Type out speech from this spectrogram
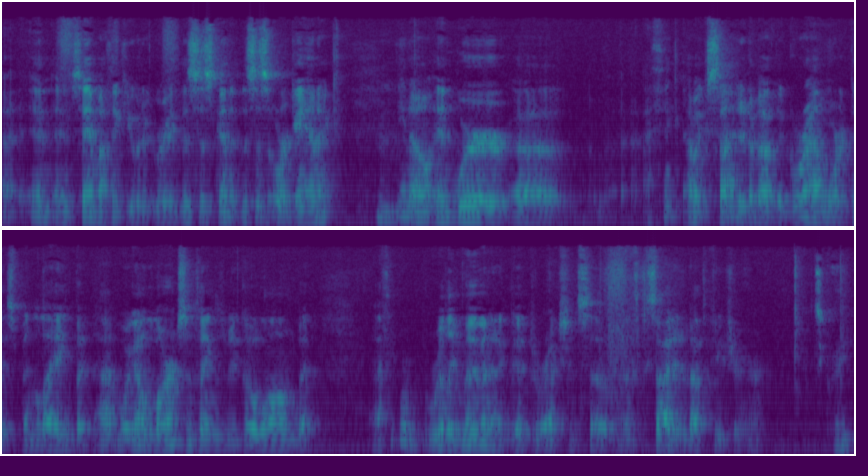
uh, and, and Sam, I think you would agree. This is gonna, this is organic, you know, and we're. Uh, I think I'm excited about the groundwork that's been laid, but uh, we're going to learn some things as we go along. But I think we're really moving in a good direction. So I'm excited about the future here. That's great.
